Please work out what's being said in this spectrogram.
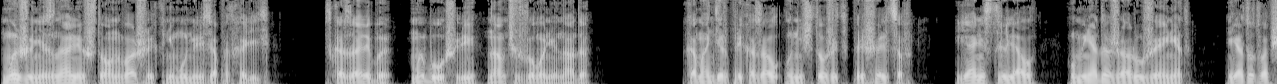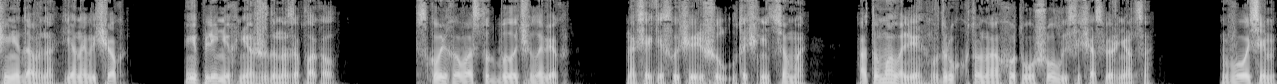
Мы же не знали, что он ваш, и к нему нельзя подходить. Сказали бы, мы бы ушли, нам чужого не надо. Командир приказал уничтожить пришельцев. Я не стрелял, у меня даже оружия нет. Я тут вообще недавно, я новичок. И пленник неожиданно заплакал. Сколько вас тут было человек? На всякий случай решил уточнить Сема. А то мало ли, вдруг кто на охоту ушел и сейчас вернется. Восемь,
